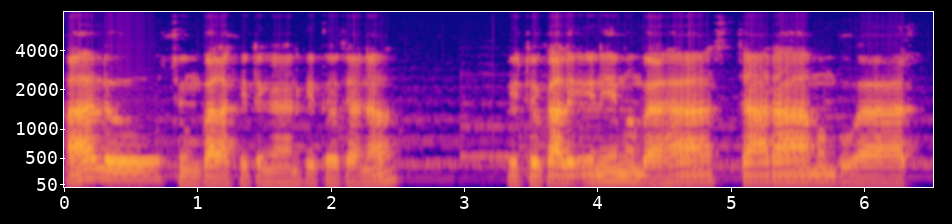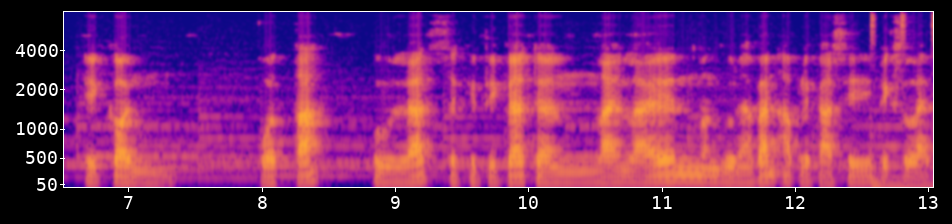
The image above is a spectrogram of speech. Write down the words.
Halo, jumpa lagi dengan Kido Channel. Video kali ini membahas cara membuat ikon kotak, bulat, segitiga, dan lain-lain menggunakan aplikasi Pixel Lab.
